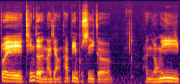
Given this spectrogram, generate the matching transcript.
对听的人来讲，他并不是一个很容易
